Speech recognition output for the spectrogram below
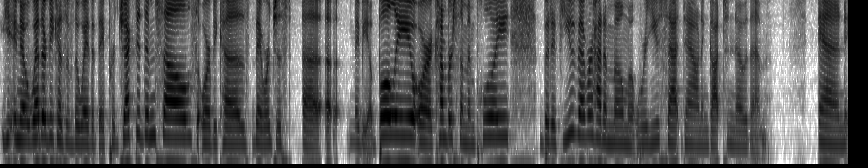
you know, whether because of the way that they projected themselves or because they were just a, maybe a bully or a cumbersome employee. But if you've ever had a moment where you sat down and got to know them and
